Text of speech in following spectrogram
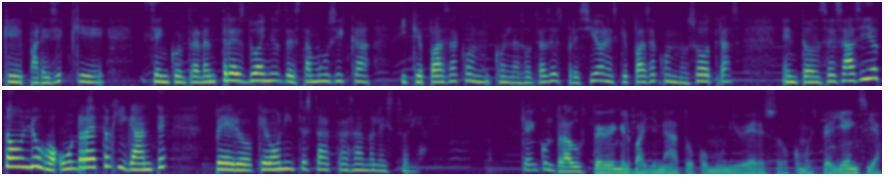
que parece que se encontraran tres dueños de esta música y qué pasa con, con las otras expresiones, qué pasa con nosotras. Entonces ha sido todo un lujo, un reto gigante, pero qué bonito estar trazando la historia. ¿Qué ha encontrado usted en el vallenato como universo, como experiencia,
